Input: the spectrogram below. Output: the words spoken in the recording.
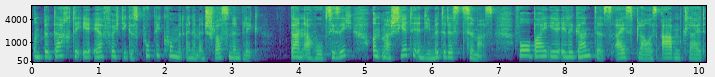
und bedachte ihr ehrfürchtiges Publikum mit einem entschlossenen Blick. Dann erhob sie sich und marschierte in die Mitte des Zimmers, wobei ihr elegantes, eisblaues Abendkleid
